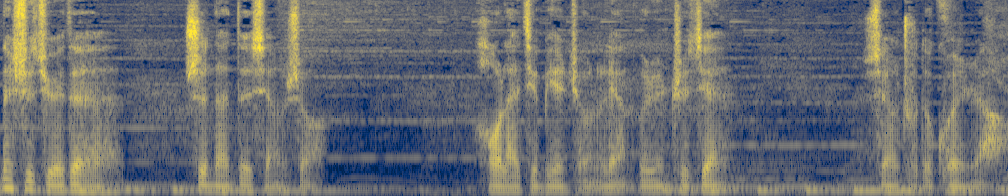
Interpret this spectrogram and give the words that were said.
那时觉得是难得享受，后来竟变成了两个人之间相处的困扰。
